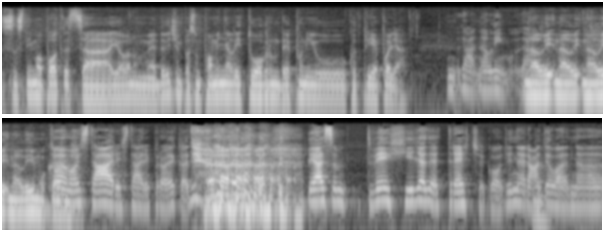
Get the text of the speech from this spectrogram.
sam snimao podcast sa Jovanom Medovićem, pa smo pominjali tu ogromnu deponiju kod Prijepolja. Da, na Limu, da. Na, li, na, li, na, li, na Limu. Kao to je moj stari, stari projekat. ja sam 2003. godine radila na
